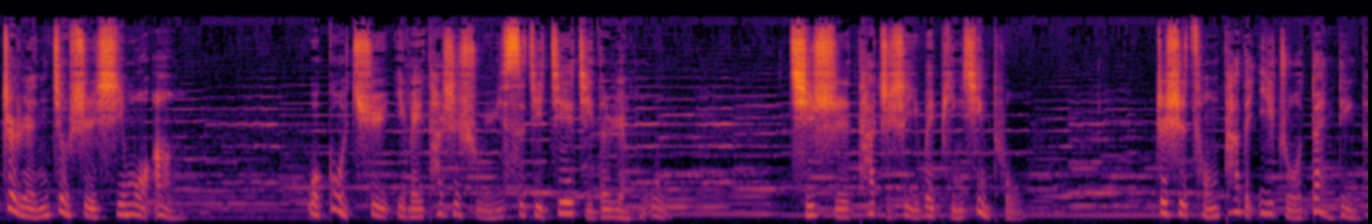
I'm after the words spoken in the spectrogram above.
这人就是西莫盎。我过去以为他是属于司祭阶级的人物，其实他只是一位平信徒。这是从他的衣着断定的。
